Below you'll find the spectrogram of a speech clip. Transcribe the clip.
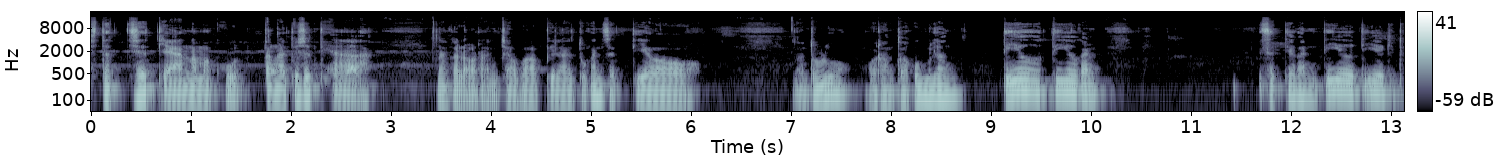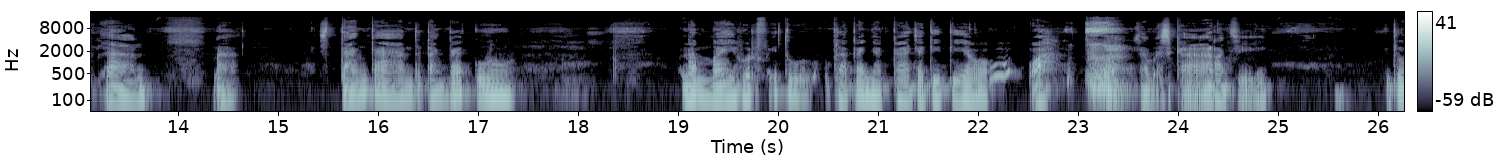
Setia namaku tengah itu setia. Nah kalau orang Jawa bilang itu kan setio. Nah dulu orang tua aku bilang Tio, Tio kan. Setia kan Tio, Tio gitu kan. Nah sedangkan tetanggaku nambahi huruf itu belakangnya K jadi Tio. Wah sampai sekarang sih itu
